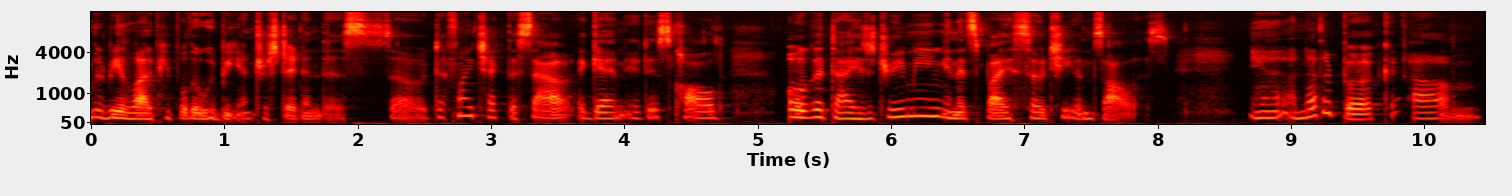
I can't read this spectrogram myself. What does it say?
there'd be a lot of people that would be interested in this. So definitely check this out. Again, it is called Olga Dies Dreaming, and it's by Xochitl Gonzalez. And another book, um,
